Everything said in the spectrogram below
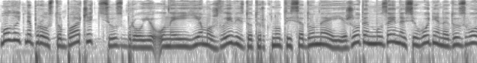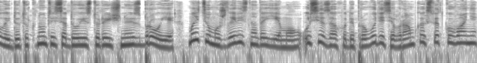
Молодь не просто бачить цю зброю. У неї є можливість доторкнутися до неї. Жоден музей на сьогодні не дозволить доторкнутися до історичної зброї. Ми цю можливість надаємо. Усі заходи проводяться в рамках святкування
